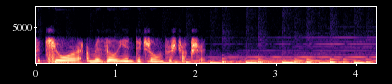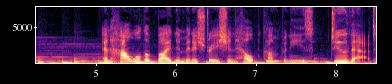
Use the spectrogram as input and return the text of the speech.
secure and resilient digital infrastructure. And how will the Biden administration help companies do that?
